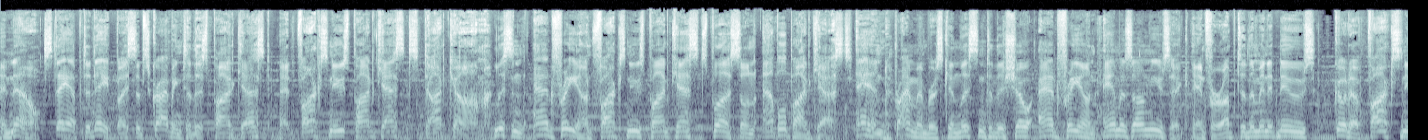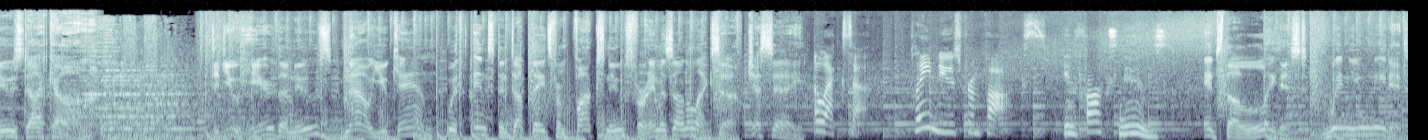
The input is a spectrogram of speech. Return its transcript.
And now, stay up to date by subscribing to this podcast at foxnewspodcasts.com. Listen ad free on Fox News Podcasts Plus on Apple Podcasts. And Prime members can listen to the show ad free on Amazon Music. And for up to the minute news, go to foxnews.com. Did you hear the news? Now you can. With instant updates from Fox News for Amazon Alexa. Just say, Alexa, play news from Fox. In Fox News. It's the latest when you need it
